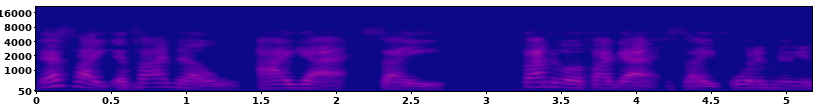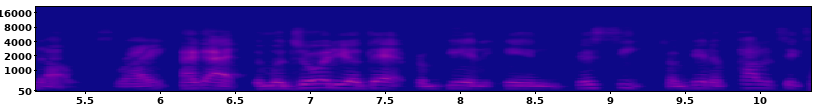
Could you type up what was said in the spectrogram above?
That's like if I know I got say if I know if I got say forty million dollars, right? I got the majority of that from being in this seat, from being in politics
